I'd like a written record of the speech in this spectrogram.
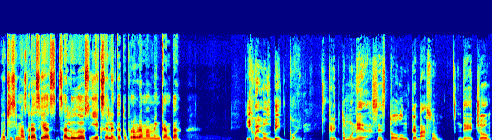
Muchísimas gracias, saludos y excelente tu programa, me encanta. Híjole, los Bitcoin, criptomonedas, es todo un temazo. De hecho,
